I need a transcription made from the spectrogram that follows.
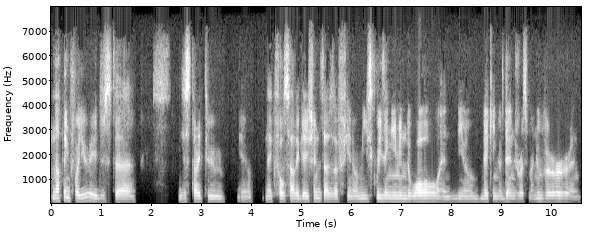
nothing for you. He just uh, just started to you know make false allegations as of you know me squeezing him in the wall and you know making a dangerous maneuver and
